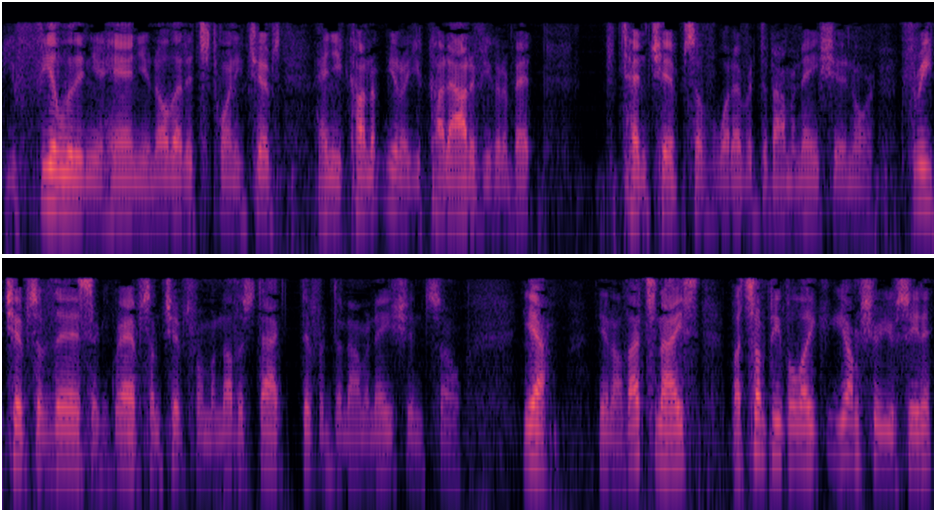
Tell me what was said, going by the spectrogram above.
you feel it in your hand. You know that it's 20 chips, and you cut you know you cut out if you're going to bet 10 chips of whatever denomination or three chips of this and grab some chips from another stack, different denomination. So, yeah, you know, that's nice. But some people like, yeah, I'm sure you've seen it.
